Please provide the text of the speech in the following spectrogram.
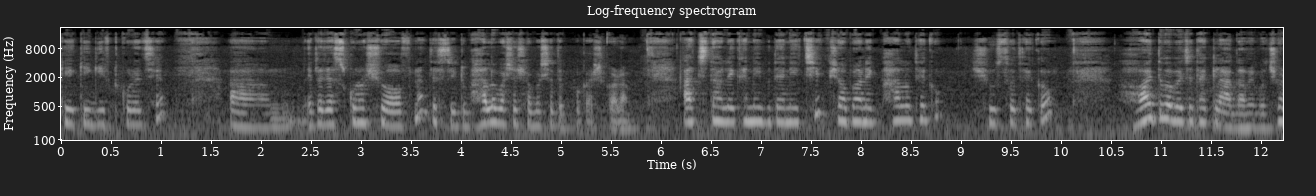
কে কে গিফট করেছে। এটা জাস্ট কোনো শো অফ না জাস্ট একটু ভালোবাসা সবার সাথে প্রকাশ করা। আজ তাহলে এখানেই বিদায় নিচ্ছি। সবাই অনেক ভালো থেকো, সুস্থ থেকো। হয়তো বা বেঁচে থাকলে আগামী বছর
